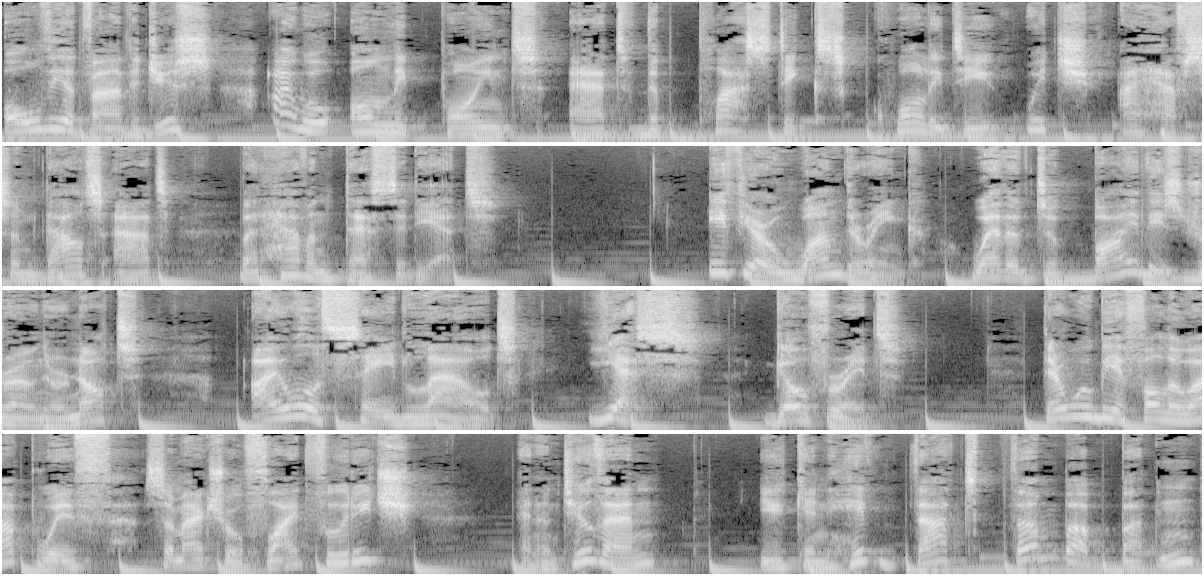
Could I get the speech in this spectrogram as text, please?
all the advantages, I will only point at the plastics quality, which I have some doubts at, but haven't tested yet. If you're wondering whether to buy this drone or not, I will say loud, yes, go for it. There will be a follow up with some actual flight footage, and until then, you can hit that thumb up button,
